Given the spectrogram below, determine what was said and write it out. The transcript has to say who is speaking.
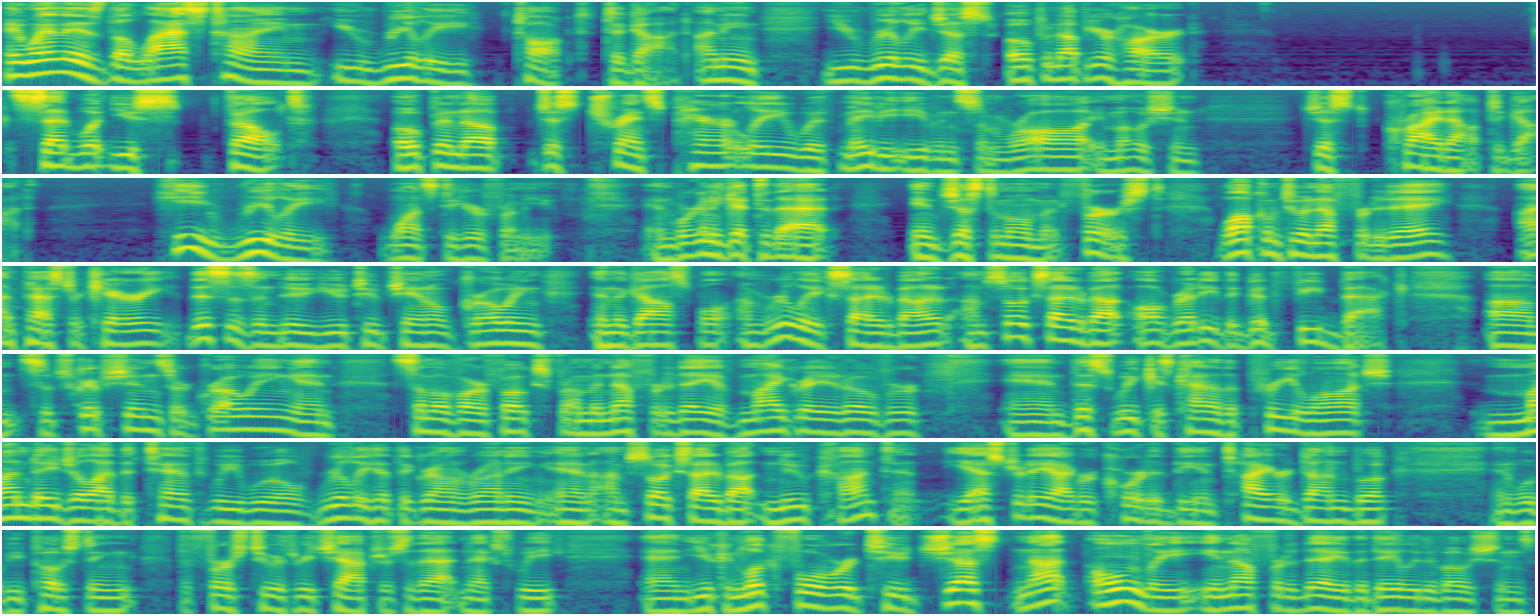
Speaker 1: Hey, when is the last time you really talked to God? I mean, you really just opened up your heart, said what you felt, opened up just transparently with maybe even some raw emotion, just cried out to God. He really wants to hear from you. And we're going to get to that in just a moment. First, welcome to Enough for Today. I'm Pastor Cary. This is a new YouTube channel, Growing in the Gospel. I'm really excited about it. I'm so excited about already the good feedback. Um, subscriptions are growing, and some of our folks from Enough for Today have migrated over. And this week is kind of the pre launch. Monday, July the 10th, we will really hit the ground running. And I'm so excited about new content. Yesterday, I recorded the entire Done book, and we'll be posting the first two or three chapters of that next week. And you can look forward to just not only enough for today, the daily devotions,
